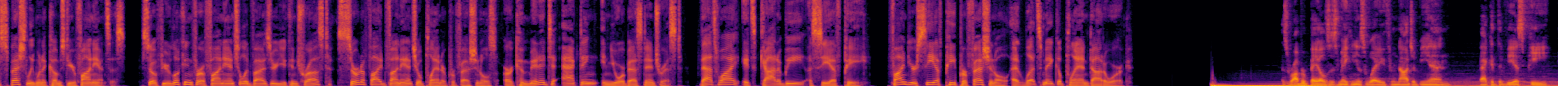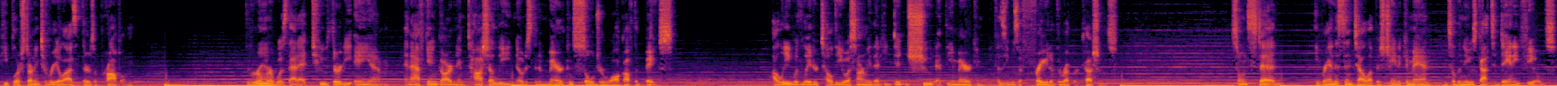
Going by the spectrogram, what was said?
especially when it comes to your finances. So if you're looking for a financial advisor you can trust, certified financial planner professionals are committed to acting in your best interest. That's why it's got to be a CFP. Find your CFP professional at letsmakeaplan.org. As Robert Bales is making his way through Naja Najibien, back at the VSP, people are starting to realize that there's a problem. The rumor was that at 2:30 a.m., an Afghan guard named Tash Ali noticed an American soldier walk off the base. Ali would later tell the US Army that he didn't shoot at the American because he was afraid of the repercussions. So instead, he ran this intel up his chain of command until the news got to Danny Fields.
